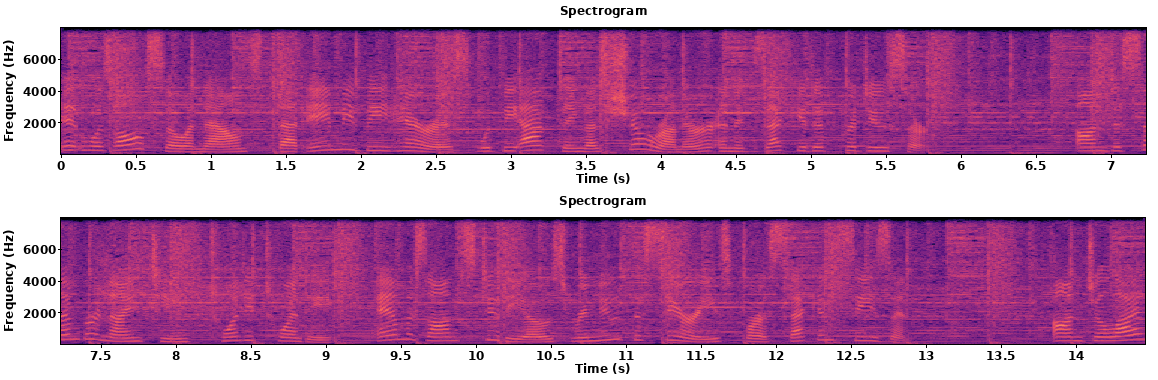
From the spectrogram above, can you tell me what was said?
It was also announced that Amy B. Harris would be acting as showrunner and executive producer. On December 19, 2020, Amazon Studios renewed the series for a second season. On July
